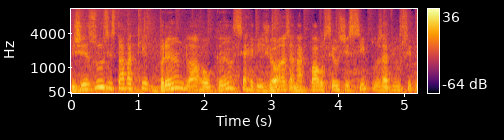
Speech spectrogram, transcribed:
Jesus estava quebrando a arrogância religiosa na qual seus discípulos haviam sido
